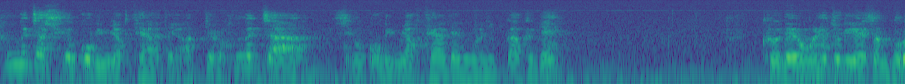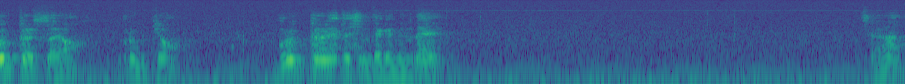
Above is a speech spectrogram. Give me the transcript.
한 글자씩은 꼭 입력돼야 돼요. 앞뒤로 한 글자씩은 꼭 입력돼야 되는 거니까 그게 그 내용을 해주기 위해선 물음표를 써요. 물음표. 물음표를 해주시면 되겠는데 자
